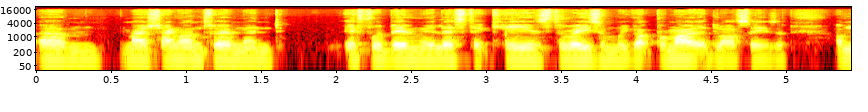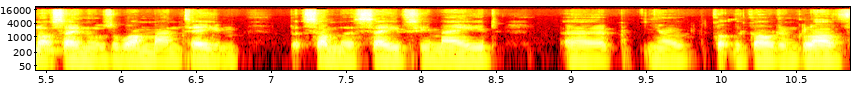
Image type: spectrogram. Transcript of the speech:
Um, managed to hang on to him. And if we're being realistic, he is the reason we got promoted last season. I'm not saying it was a one man team, but some of the saves he made, uh, you know, got the golden glove.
